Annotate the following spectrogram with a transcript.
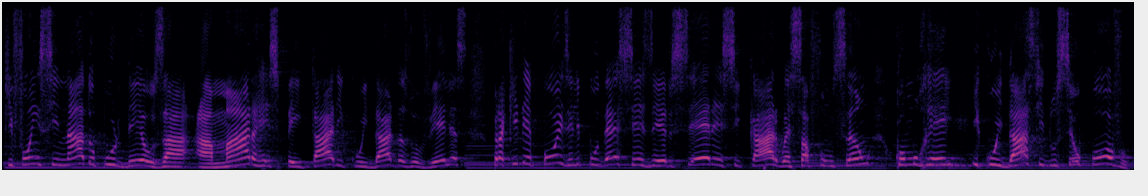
que foi ensinado por Deus a amar, respeitar e cuidar das ovelhas, para que depois ele pudesse exercer esse cargo, essa função como rei e cuidasse do seu povo,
